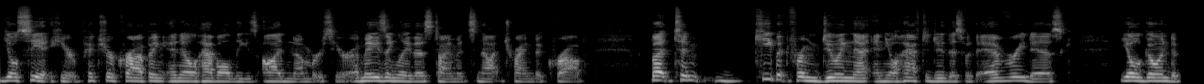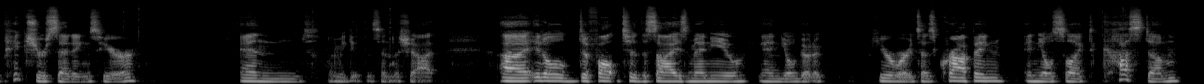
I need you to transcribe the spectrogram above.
you'll see it here, picture cropping, and it'll have all these odd numbers here. Amazingly, this time it's not trying to crop. But to keep it from doing that, and you'll have to do this with every disk, you'll go into picture settings here, and let me get this in the shot. Uh, it'll default to the size menu, and you'll go to here where it says cropping, and you'll select custom,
